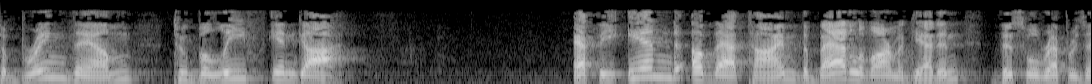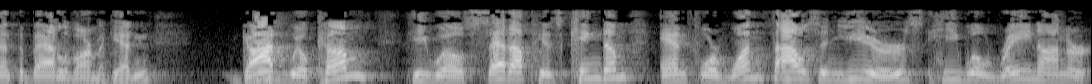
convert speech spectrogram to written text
to bring them to belief in God. At the end of that time, the Battle of Armageddon, this will represent the Battle of Armageddon, God will come, He will set up His kingdom, and for 1,000 years he will reign on earth.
